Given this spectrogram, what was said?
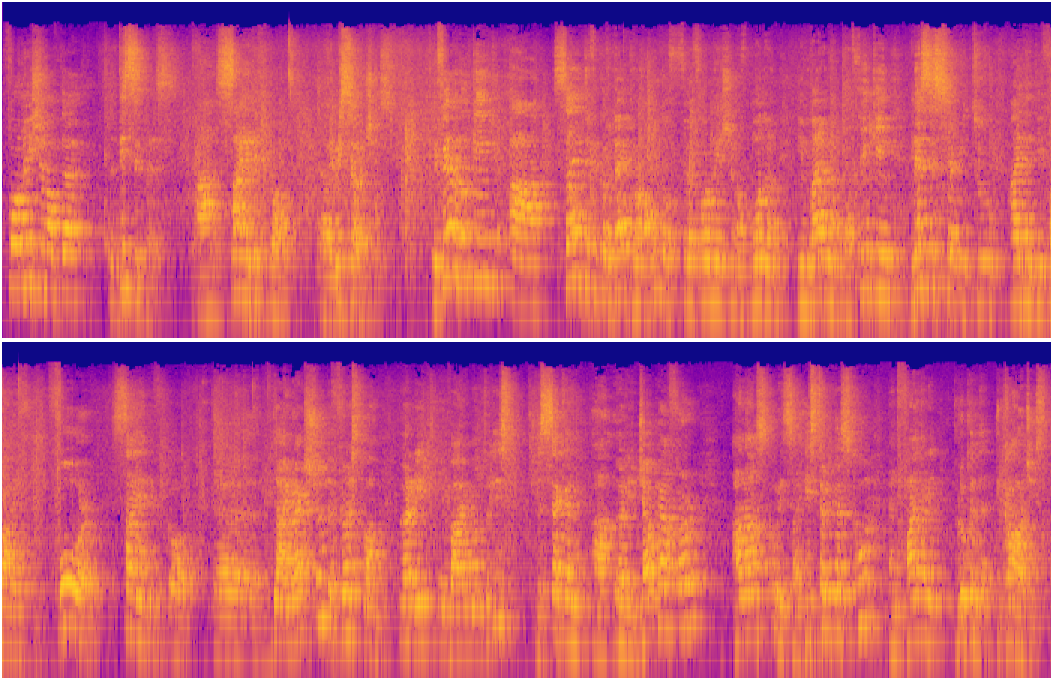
formation of the disciplines, uh, scientific uh, researches. If we are looking at scientific background of uh, formation of modern environmental thinking, necessary to identify four scientific uh, direction. The first one, early environmentalist. The second, uh, early geographer. Annales school it's a historical school. And finally, look at the ecologists,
